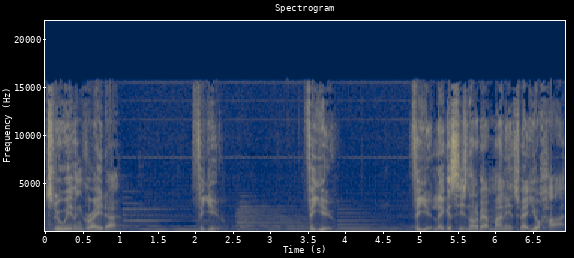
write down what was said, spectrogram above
to do even greater for you. For you. For you. Legacy is not about money, it's about your heart.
